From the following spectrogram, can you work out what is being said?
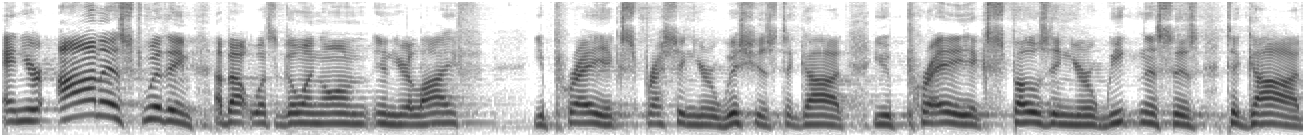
and you're honest with him about what's going on in your life. You pray expressing your wishes to God. You pray exposing your weaknesses to God,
